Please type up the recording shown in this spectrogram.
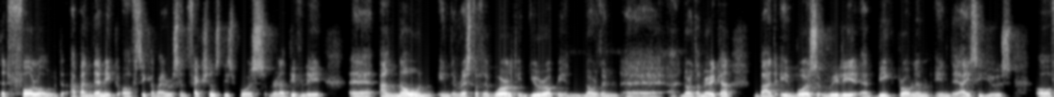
that followed a pandemic of Zika virus infections. This was relatively uh, unknown in the rest of the world, in Europe, in Northern uh, uh North America, but it was really a big problem in the ICUs of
